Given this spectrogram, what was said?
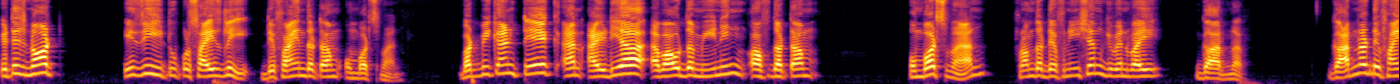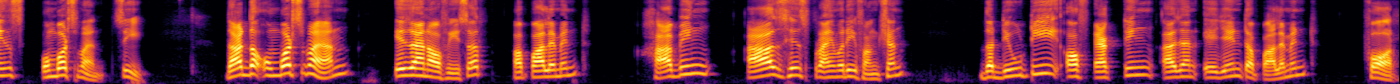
It is not easy to precisely define the term ombudsman, but we can take an idea about the meaning of the term ombudsman from the definition given by Garner. Garner defines ombudsman, see, that the ombudsman is an officer of parliament having as his primary function the duty of acting as an agent of parliament for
